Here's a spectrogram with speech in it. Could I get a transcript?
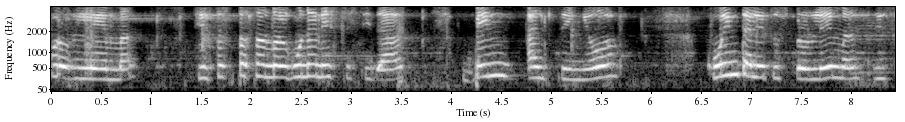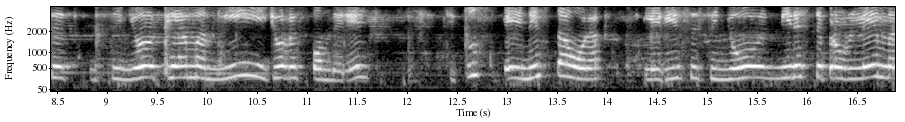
problema, si estás pasando alguna necesidad, ven al Señor, cuéntale tus problemas, dice Señor, clama a mí y yo responderé. Si tú en esta hora le dices, Señor, mira este problema,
